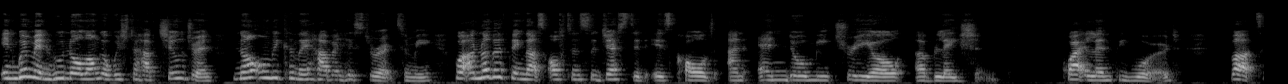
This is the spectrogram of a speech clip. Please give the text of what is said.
In women who no longer wish to have children, not only can they have a hysterectomy, but another thing that's often suggested is called an endometrial ablation. Quite a lengthy word. But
